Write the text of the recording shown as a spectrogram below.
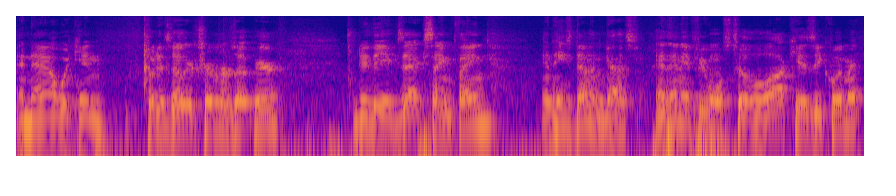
And now we can put his other trimmers up here do the exact same thing and he's done guys. And then if he wants to lock his equipment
